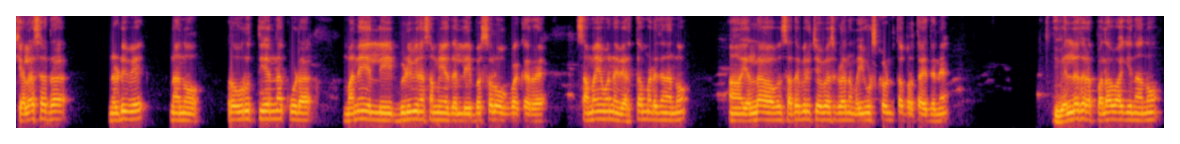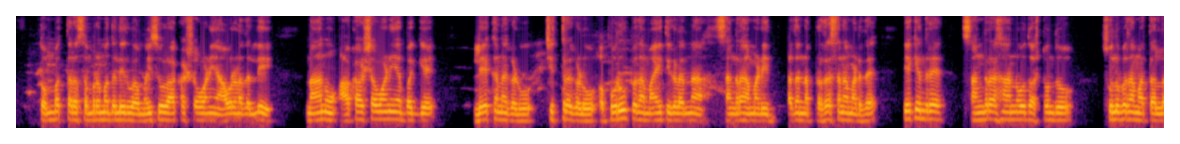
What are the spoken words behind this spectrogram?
ಕೆಲಸದ ನಡುವೆ ನಾನು ಪ್ರವೃತ್ತಿಯನ್ನ ಕೂಡ ಮನೆಯಲ್ಲಿ ಬಿಡುವಿನ ಸಮಯದಲ್ಲಿ ಬಸ್ಸಲ್ಲಿ ಹೋಗ್ಬೇಕಾದ್ರೆ ಸಮಯವನ್ನು ವ್ಯರ್ಥ ಮಾಡಿದೆ ನಾನು. ಎಲ್ಲ ಸದಭಿರುಚಿ ಹವ್ಯಾಸಗಳನ್ನು ಮೈಗೂಡಿಸ್ಕೊಳ್ತಾ ಬರ್ತಾ ಇದ್ದೇನೆ. ಇವೆಲ್ಲದರ ಫಲವಾಗಿ ನಾನು ತೊಂಬತ್ತರ ಸಂಭ್ರಮದಲ್ಲಿರುವ ಮೈಸೂರು ಆಕಾಶವಾಣಿಯ ಆವರಣದಲ್ಲಿ ನಾನು ಆಕಾಶವಾಣಿಯ ಬಗ್ಗೆ ಲೇಖನಗಳು, ಚಿತ್ರಗಳು, ಅಪರೂಪದ ಮಾಹಿತಿಗಳನ್ನ ಸಂಗ್ರಹ ಮಾಡಿ, ಅದನ್ನ ಪ್ರದರ್ಶನ ಮಾಡಿದೆ. ಏಕೆಂದ್ರೆ ಸಂಗ್ರಹ ಅನ್ನೋದು ಅಷ್ಟೊಂದು ಸುಲಭದ ಮಾತಲ್ಲ,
